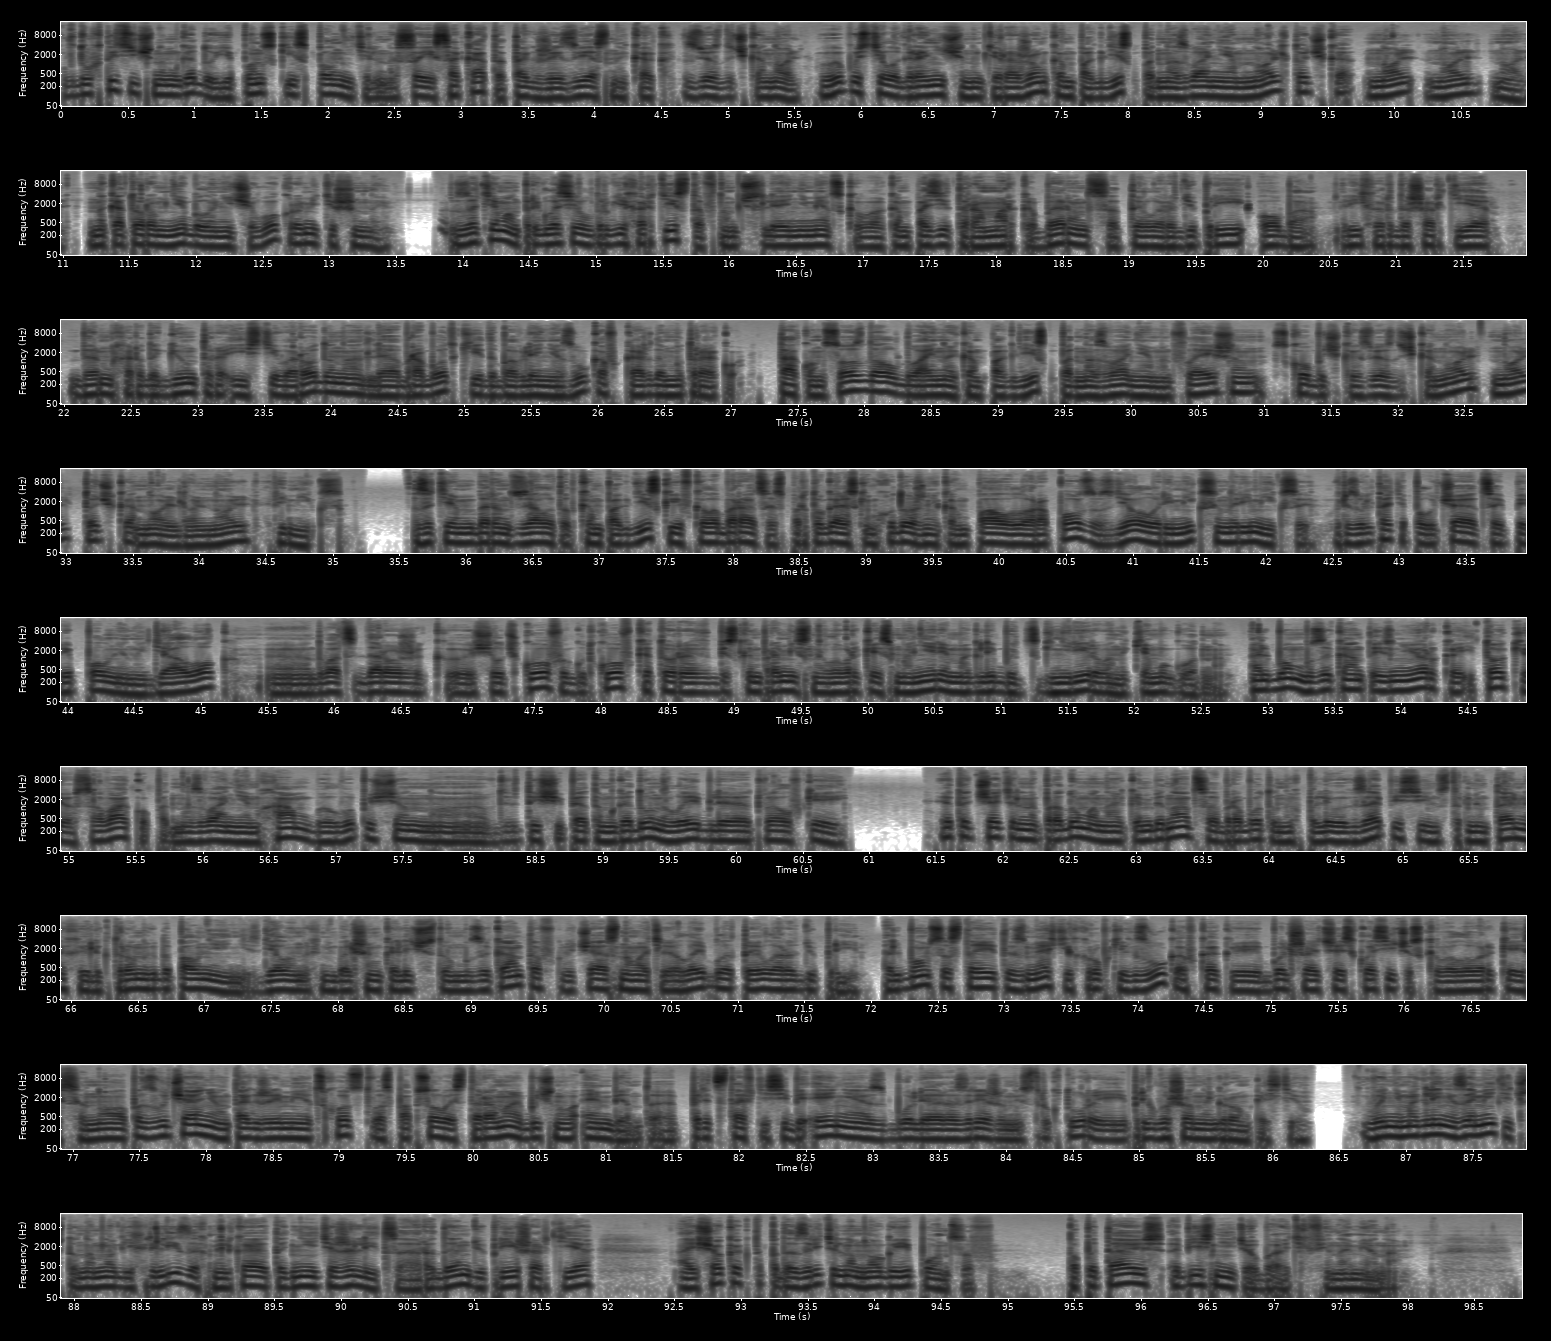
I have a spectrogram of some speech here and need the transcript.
В 2000 году японский исполнитель Насей Саката, также известный как «Звездочка 0», выпустил ограниченным тиражом компакт-диск под названием 0.000, на котором не было ничего, кроме тишины. Затем он пригласил других артистов, в том числе немецкого композитора Марка Бернса, Тейлора Дюпри, Оба, Рихарда Шартье, Бернхарда Гюнтера и Стива Родена для обработки и добавления звуков к каждому треку – так он создал двойной компакт-диск под названием Inflation в скобочках звездочка 0 0.000 ремикс. Затем Бернт взял этот компакт-диск и в коллаборации с португальским художником Пауло Рапозо сделал ремиксы на ремиксы. В результате получается переполненный диалог, 20 э, дорожек э, щелчков и гудков, которые в бескомпромиссной ловеркейс манере могли быть сгенерированы кем угодно. Альбом музыканта из Нью-Йорка и Токио Саваку под названием «Хам» был выпущен э, в 2005 году на лейбле 12K. Это тщательно продуманная комбинация обработанных полевых записей, инструментальных и электронных дополнений, сделанных небольшим количеством музыкантов, включая основателя лейбла Тейлора Дюпри. Альбом состоит из мягких хрупких звуков, как и большая часть классического ловеркейса, но по звучанию он также имеет сходство с попсовой стороной обычного эмбиента. Представьте себе Эния с более разреженной структурой и приглушенной громкостью. Вы не могли не заметить, что на многих релизах мелькают одни и те же лица — Роден, Дюпри, Шартье, а еще как-то подозрительно много японцев. Попытаюсь объяснить оба этих феномена.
